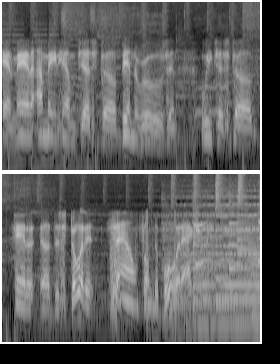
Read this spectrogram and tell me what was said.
And man, I made him just uh, bend the rules, and we just uh, had a, a distorted sound from the board, actually.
